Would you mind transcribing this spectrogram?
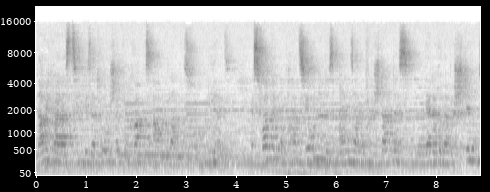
Damit war das zivilisatorische Programm des Abendlandes formuliert. Es folgten Operationen des einsamen Verstandes, der darüber bestimmt,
